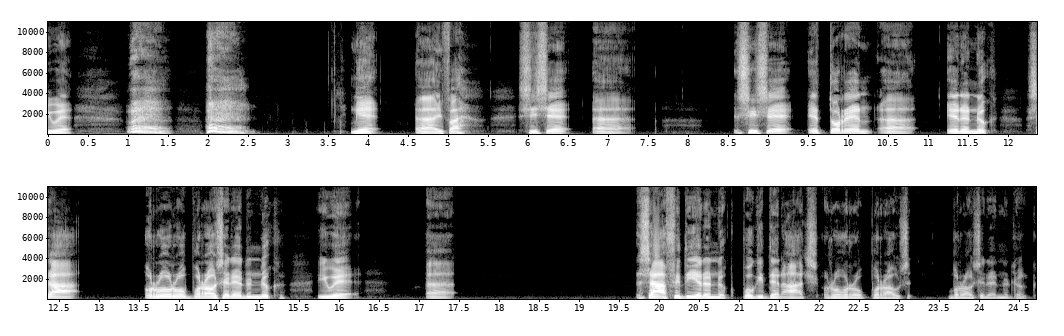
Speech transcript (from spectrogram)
iwe nge ifa si se uh, sise etoren eh, uh, erenuk sa roro poraus erenuk iwe uh, sa fiti erenuk pogi den aats roro poraus poraus erenuk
